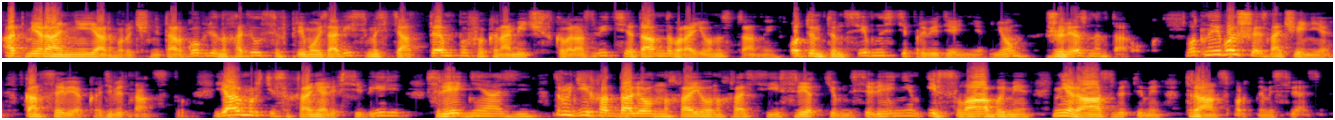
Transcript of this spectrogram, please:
отмирания ярмарочной торговли находился в прямой зависимости от темпов экономического развития данного района страны, от интенсивности проведения в нем железных дорог. Вот наибольшее значение в конце века XIX ярмарки сохраняли в Сибири, Средней Азии, других отдаленных районах России с редким населением и слабыми, неразвитыми транспортными связями.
